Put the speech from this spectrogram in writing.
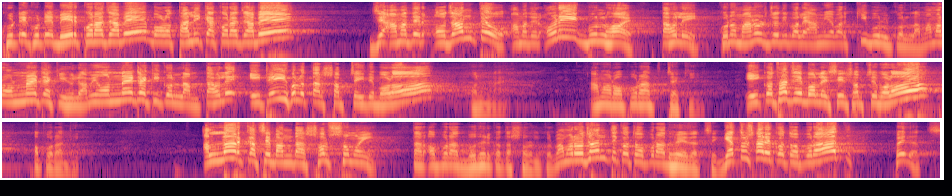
খুঁটে খুঁটে বের করা যাবে, বড় তালিকা করা যাবে যে আমাদের অজান্তেও আমাদের অনেক ভুল হয় তাহলে কোনো মানুষ যদি বলে, আমি আবার কি ভুল করলাম? আমার অন্যায়টা কি হলো? আমি অন্যায়টা কি করলাম? তাহলে এটাই হলো তার সবচাইতে বড় অন্যায়। আমার অপরাধটা কি? এই কথা যে বলে, সে সবচেয়ে বড় অপরাধী। আল্লাহর কাছে বান্দা সব সময় তার অপরাধ বোধের কথা স্মরণ করবে। আমার অজান্তে কত অপরাধ হয়ে যাচ্ছে, জ্ঞাতসারে কত অপরাধ হয়ে যাচ্ছে।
